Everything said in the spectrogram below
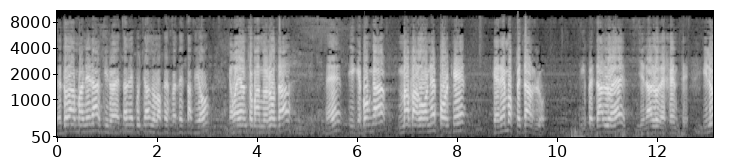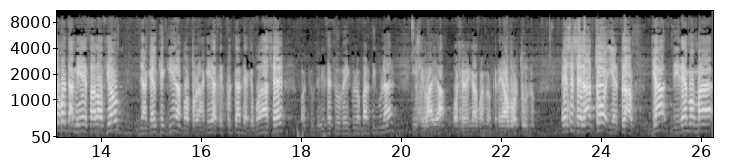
De todas maneras, si nos están escuchando los jefes de estación, que vayan tomando nota ¿eh? y que pongan más vagones porque queremos petarlo. Y petarlo es llenarlo de gente. Y luego también está la opción de aquel que quiera, por, por aquella circunstancia que pueda ser, pues que utilice su vehículo particular y se vaya o se venga cuando crea oportuno. Ese es el acto y el plan. Ya diremos más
